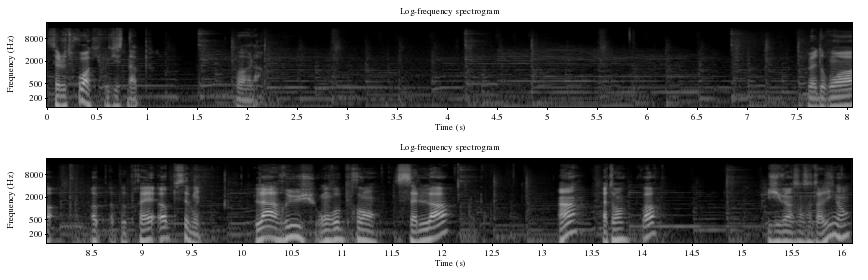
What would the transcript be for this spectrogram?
C'est le 3 qu'il faut qu'il snap. Voilà. Je mets droit. Hop, à peu près. Hop, c'est bon. La rue, on reprend celle-là. Hein? Attends, quoi? J'ai vu un sens interdit, non?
